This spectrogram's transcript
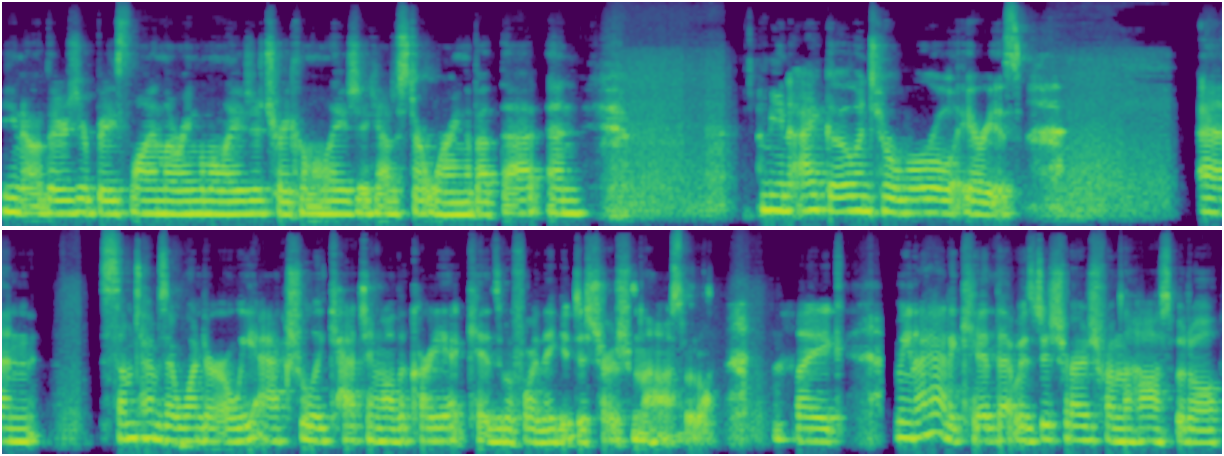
you know, there's your baseline laryngomalacia, tracheomalacia. You got to start worrying about that. And I mean, I go into rural areas and sometimes I wonder, are we actually catching all the cardiac kids before they get discharged from the hospital? Mm-hmm. Like, I mean, I had a kid that was discharged from the hospital,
